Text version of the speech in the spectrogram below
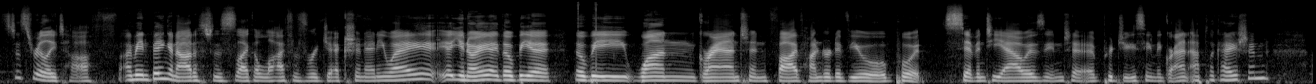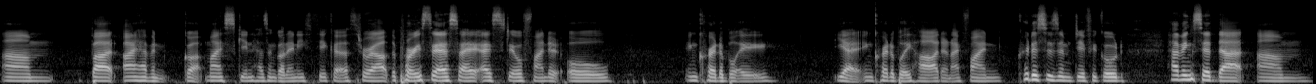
It's just really tough. I mean, being an artist is like a life of rejection anyway. You know, there'll be a there'll be one grant and 500 of you will put 70 hours into producing the grant application. Um, but I haven't got my skin hasn't got any thicker throughout the process. I, I still find it all incredibly, yeah, incredibly hard, and I find criticism difficult. Having said that, um,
